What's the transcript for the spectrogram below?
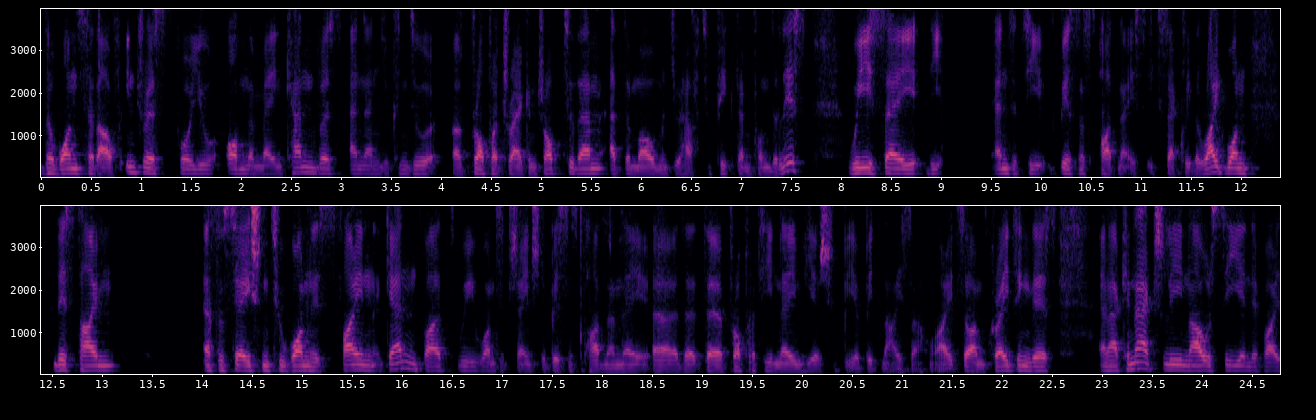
the ones that are of interest for you on the main canvas, and then you can do a proper drag and drop to them. At the moment, you have to pick them from the list. We say the entity business partner is exactly the right one. This time, association to one is fine again, but we want to change the business partner name. Uh, the, the property name here should be a bit nicer, right? So I'm creating this and I can actually now see, and if I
